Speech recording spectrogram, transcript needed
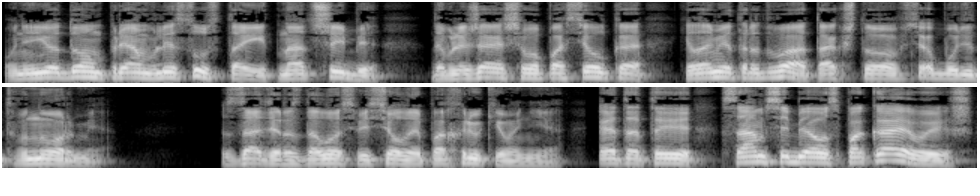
У нее дом прямо в лесу стоит, на отшибе, до ближайшего поселка километр два, так что все будет в норме. Сзади раздалось веселое похрюкивание. «Это ты сам себя успокаиваешь?»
